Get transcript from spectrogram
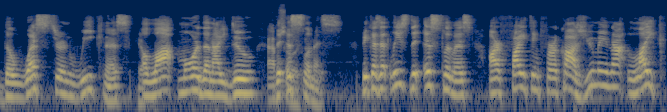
the Western weakness yep. a lot more than I do Absolutely. the Islamists. Because at least the Islamists are fighting for a cause. You may not like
